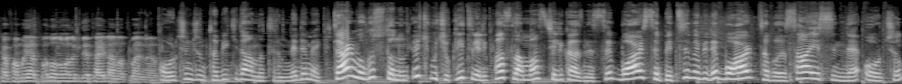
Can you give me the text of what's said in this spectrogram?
kafama yatmadı. Onu bana bir detaylı anlatman lazım. Orçuncum tabii ki de anlatırım. Ne demek? Termogusto'nun 3,5 litrelik paslanmaz çelik haznesi, buhar sepeti ve bir de buhar tabağı sayesinde Orçun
